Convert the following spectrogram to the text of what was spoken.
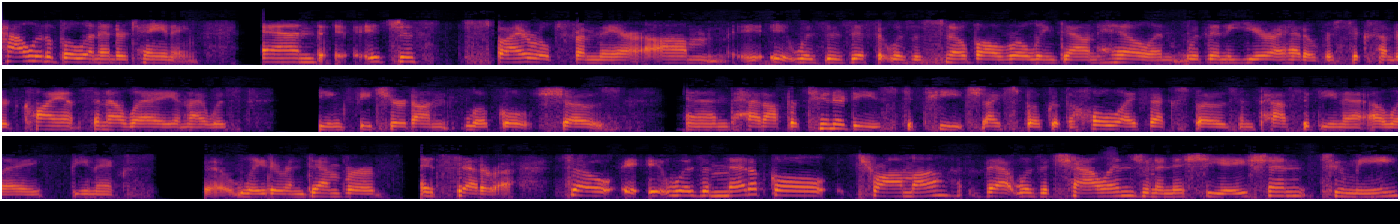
palatable and entertaining. And it just spiraled from there. Um, it, it was as if it was a snowball rolling downhill. And within a year, I had over 600 clients in LA, and I was being featured on local shows and had opportunities to teach. I spoke at the Whole Life Expos in Pasadena, LA, Phoenix, later in Denver, etc. So it, it was a medical trauma that was a challenge, an initiation to me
